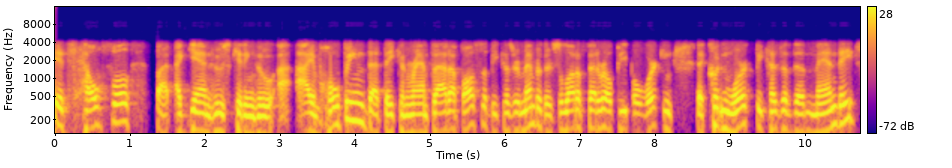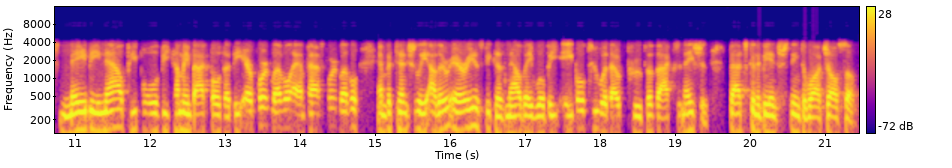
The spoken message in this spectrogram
it's helpful. But again, who's kidding who? I, I'm hoping that they can ramp that up also because remember, there's a lot of federal people working that couldn't work because of the mandates. Maybe now people will be coming back both at the airport level and passport level and potentially other areas because now they will be able to without proof of vaccination. That's going to be interesting to watch also.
